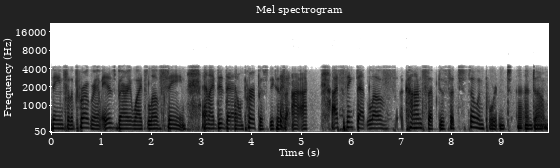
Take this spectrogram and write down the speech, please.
theme for the program, is Barry White's love theme, and I did that on purpose because I. I I think that love concept is such so important, and um,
